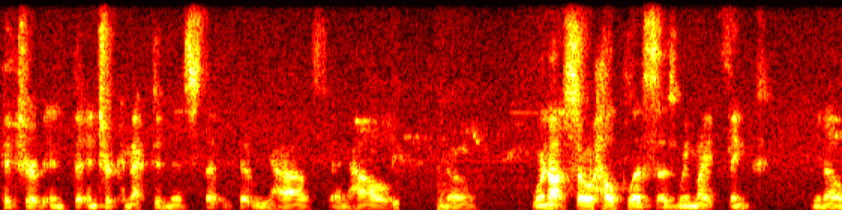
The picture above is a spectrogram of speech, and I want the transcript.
picture of in, the interconnectedness that, that we have and how you know we're not so helpless as we might think you know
